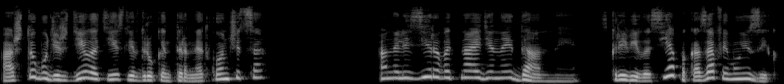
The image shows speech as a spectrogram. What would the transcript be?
А что будешь делать, если вдруг интернет кончится?» «Анализировать найденные данные», — скривилась я, показав ему язык.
